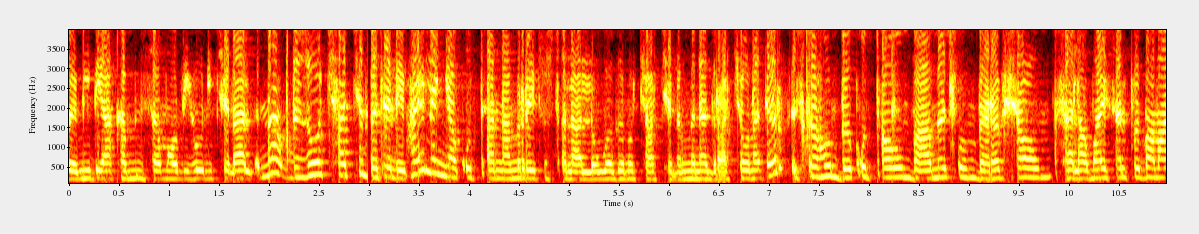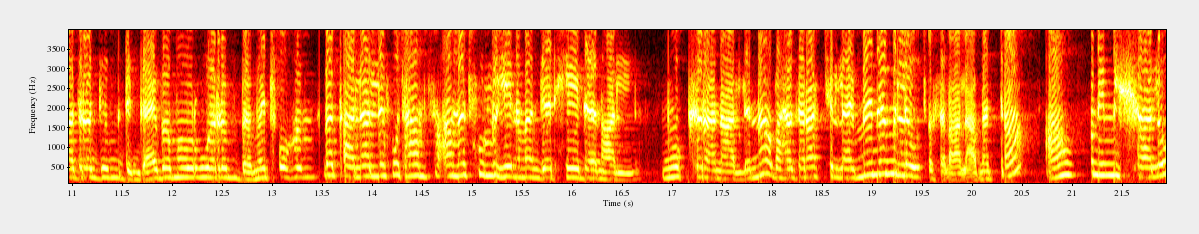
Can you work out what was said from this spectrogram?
በሚዲያ ከምንሰማው ሊሆን ይችላል። እና ብዙዎቻችን በተለይ ኃይለኛ ቁጣና ምሬት ውስጥ ላለው ወገኖቻችን የምነግራቸው ነገር እስካሁን በቁጣውም በአመፁም በረብሻውም ሰላማዊ ሰልፍ በማድረግም ድንጋይ በመወርወርም በመጮህም በቃ ላለፉት ሀምሳ ዓመት ሁሉ ይሄን መንገድ ሄደናል ሞክረናል። እና በሀገራችን ላይ ምንም ለውጥ ስላላመጣ አሁን የሚሻለው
